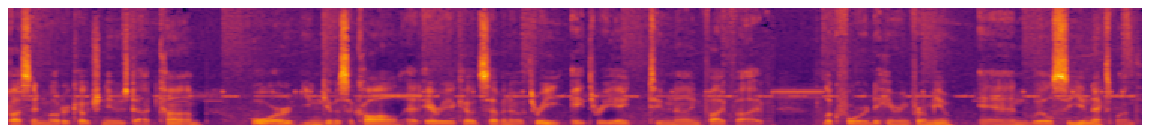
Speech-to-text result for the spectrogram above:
busandmotorcoachnews.com or you can give us a call at area code 703 838 2955. Look forward to hearing from you, and we'll see you next month.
